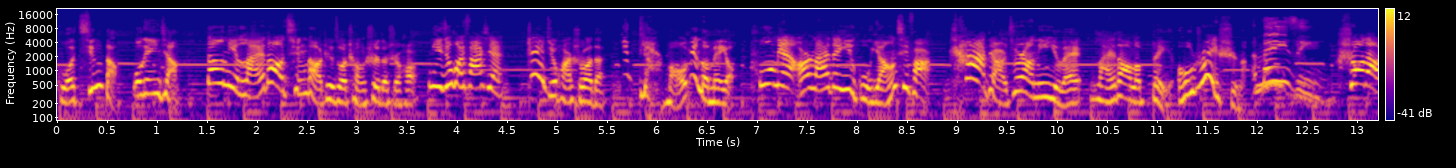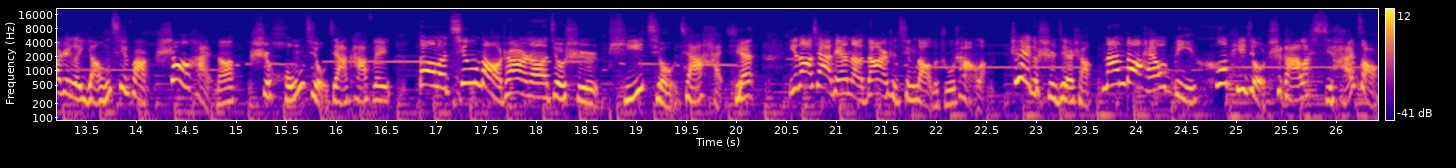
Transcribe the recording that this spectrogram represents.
国青岛。我跟你讲，当你来到青岛这座城市的时候，你就会发现这句话说的毛病都没有。扑面而来的一股洋气范儿，差点就让你以为来到了北欧瑞士呢。Amazing！说到这个洋气范儿，上海呢是红酒加咖啡，到了青岛这儿呢就是啤酒加海鲜。一到夏天呢，当然是青岛的主场了。这个世界上难道还有比喝啤酒、吃嘎啦、洗海澡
